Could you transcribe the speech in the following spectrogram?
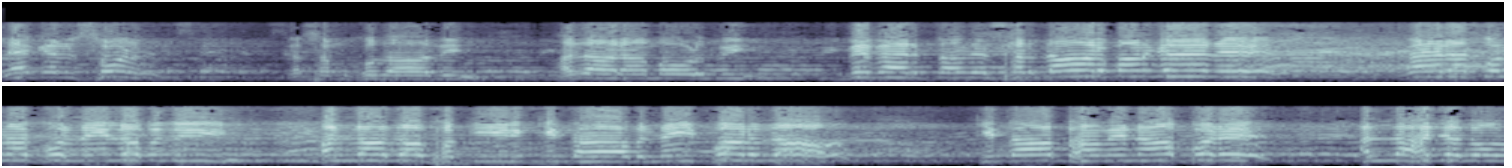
لیکن سن، قسم خدا دی ہزار مولوی بغیرتا دے سردار بن گئے نے۔ غیرت انہوں کو نہیں لبھی۔ اللہ دا فقیر کتاب نہیں پڑھتا کتاب بھاوے نہ پڑھے۔ اللہ جدو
